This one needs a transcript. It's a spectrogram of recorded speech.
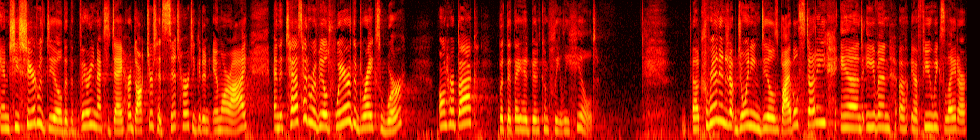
And she shared with Dill that the very next day, her doctors had sent her to get an MRI, and the test had revealed where the breaks were on her back, but that they had been completely healed. uh, Corinne ended up joining Dill's Bible study, and even uh, a few weeks later,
